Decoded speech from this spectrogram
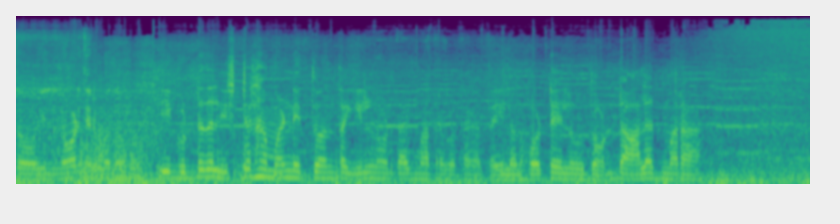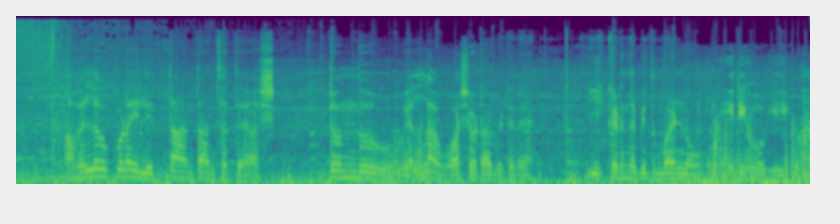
ಸೊ ಇಲ್ಲಿ ನೋಡ್ತಿರ್ಬೋದು, ಈ ಗುಡ್ಡದಲ್ಲಿ ಇಷ್ಟೆಲ್ಲ ಮಣ್ಣಿತ್ತು ಅಂತ ಇಲ್ಲಿ ನೋಡಿದಾಗ ಮಾತ್ರ ಗೊತ್ತಾಗುತ್ತೆ. ಇಲ್ಲೊಂದು ಹೋಟೆಲು ದೊಡ್ಡ ಆಲದ ಮರ, ಅವೆಲ್ಲವೂ ಕೂಡ ಇಲ್ಲಿ ಇತ್ತ ಅಂತ ಅನ್ಸುತ್ತೆ. ಅಷ್ಟೊಂದು ಎಲ್ಲ ವಾಶ್ ಔಟ್ ಆಗಿಬಿಟ್ಟಿದೆ. ಈ ಕಡೆಯಿಂದ ಬಿದ್ದ ಮಣ್ಣು, ನೀರಿಗೆ ಹೋಗಿ, ಆ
